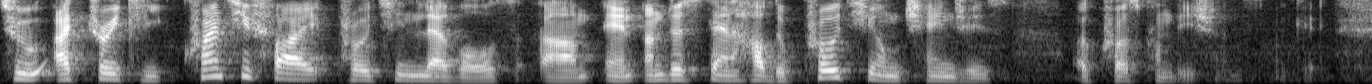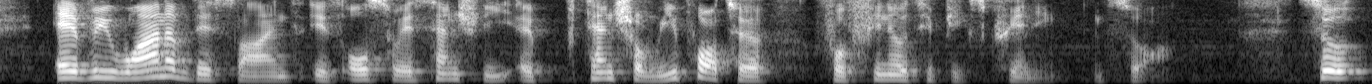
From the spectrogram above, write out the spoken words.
to accurately quantify protein levels um, and understand how the proteome changes across conditions. Okay. Every one of these lines is also essentially a potential reporter for phenotypic screening and so on. So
